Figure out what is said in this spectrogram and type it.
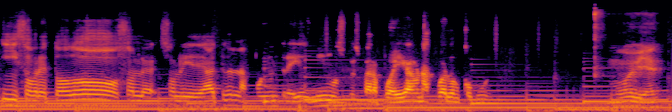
y sobre todo solidaridad en el apoyo entre ellos mismos pues, para poder llegar a un acuerdo en común. Muy bien.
